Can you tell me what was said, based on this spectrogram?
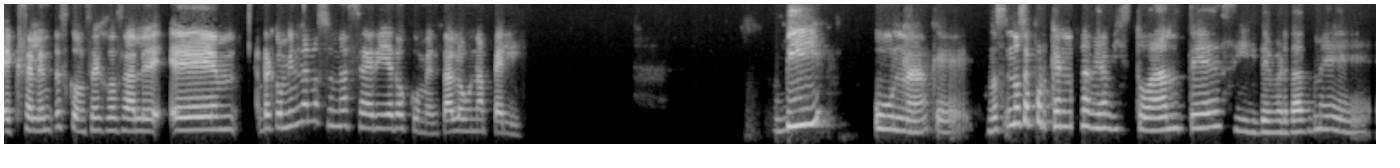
Excelentes consejos, Ale. Eh, recomiéndanos una serie documental o una peli. Vi una que no, sé por qué no la había visto antes y de verdad me,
